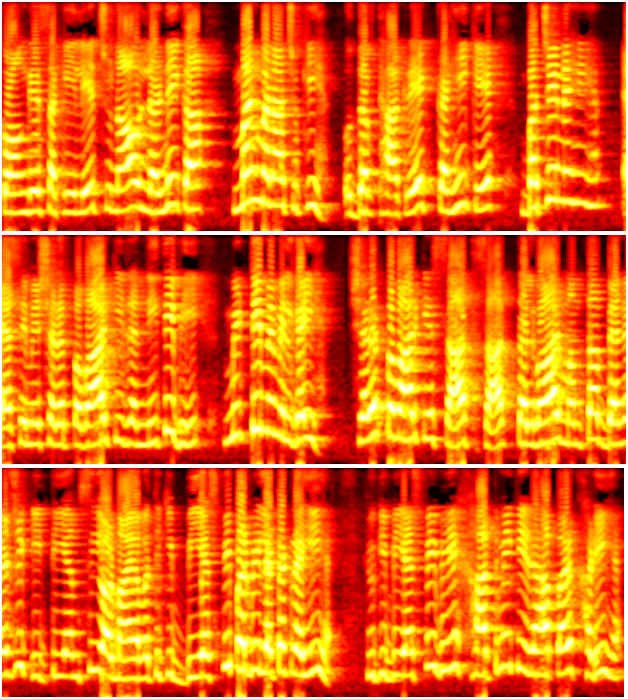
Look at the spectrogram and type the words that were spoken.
कांग्रेस अकेले चुनाव लड़ने का मन बना चुकी है। उद्धव ठाकरे कहीं के बचे नहीं है। ऐसे में शरद पवार की रणनीति भी मिट्टी में मिल गई है। शरद पवार के साथ साथ तलवार ममता बनर्जी की टीएमसी और मायावती की बीएसपी पर भी लटक रही है, क्योंकि बीएसपी भी खात्मे की राह पर खड़ी है।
